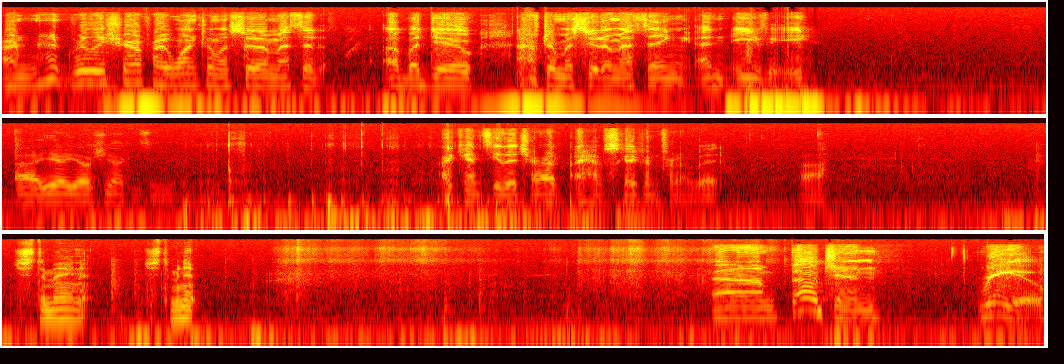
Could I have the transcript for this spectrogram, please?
I'm not really sure if I want to Masuda method a Budew after Masuda mething an Eevee. Uh, yeah, Yoshi, I can see you. I can't see the chat. I have Skype in front of it. Ah. Just a minute. Just a minute. Um, Belgian. Ryu.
